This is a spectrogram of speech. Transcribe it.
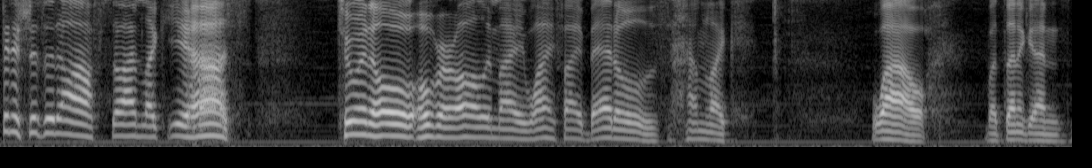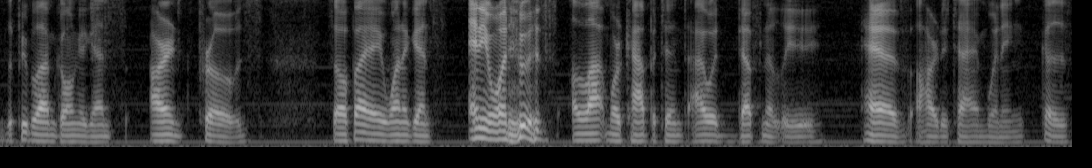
finishes it off. So I'm like, yes! 2 and 0 overall in my Wi-Fi battles. I'm like, wow. But then again, the people I'm going against aren't pros. So if I went against anyone who is a lot more competent, I would definitely have a harder time winning because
